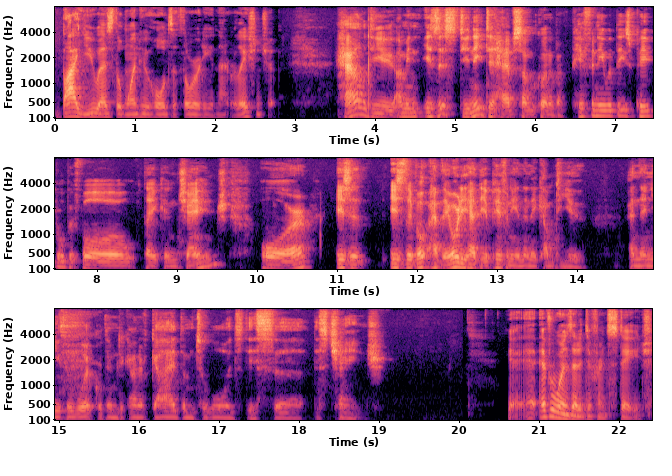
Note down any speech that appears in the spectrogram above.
by you as the one who holds authority in that relationship. How do you, I mean, is this, do you need to have some kind of epiphany with these people before they can change? Or is it, is they have they already had the epiphany and then they come to you? And then you can work with them to kind of guide them towards this, uh, this change. Yeah, everyone's at a different stage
